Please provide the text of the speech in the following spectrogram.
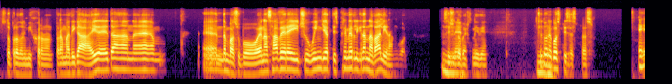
στο πρώτο ημίχρονο. Πραγματικά ήταν, ε, ε, δεν πάω σου πω, ένας average winger της Premier League ήταν να βάλει έναν γκολ σε ναι. το παιχνίδι. Και τον ναι. εκόστησες πες. Ε,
